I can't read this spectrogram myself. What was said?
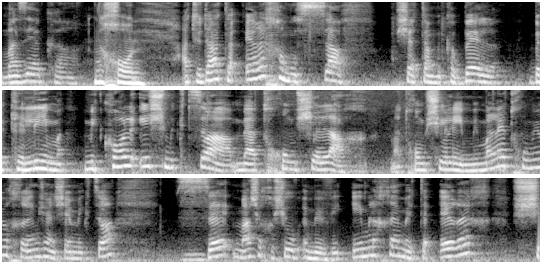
מה זה יקר? נכון. את יודעת, הערך המוסף שאתה מקבל בכלים מכל איש מקצוע מהתחום שלך, מהתחום שלי, ממלא תחומים אחרים של אנשי מקצוע, זה מה שחשוב, הם מביאים לכם את הערך ש...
